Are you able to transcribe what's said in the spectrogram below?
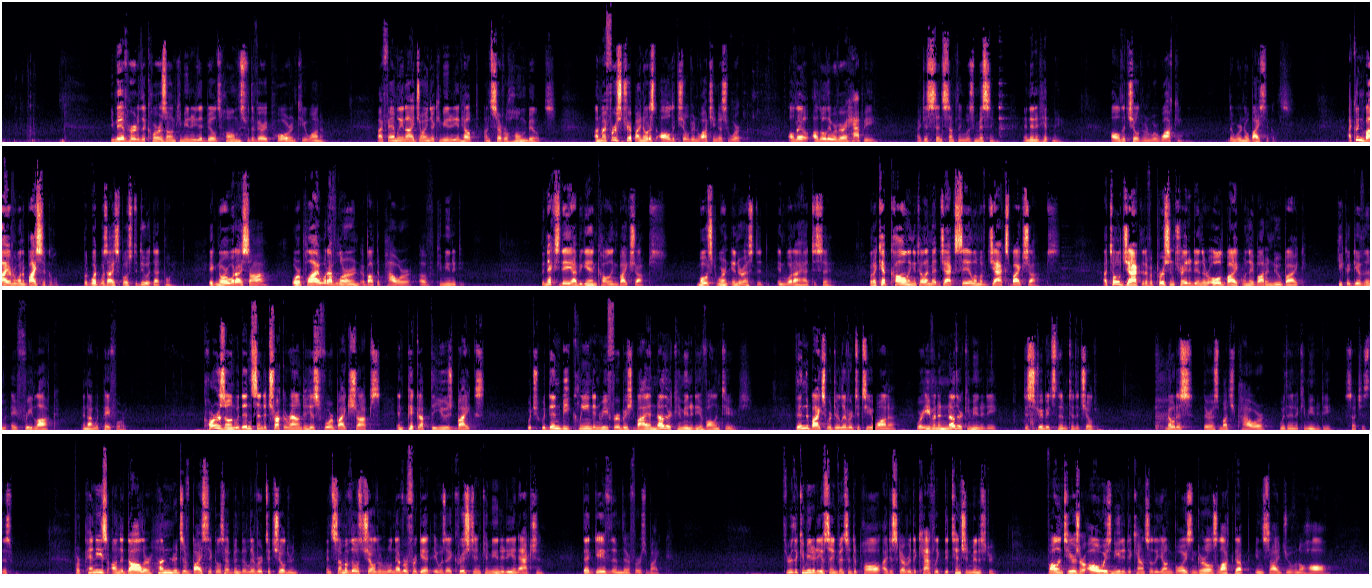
You may have heard of the Corazon community that builds homes for the very poor in Tijuana. My family and I joined their community and helped on several home builds. On my first trip, I noticed all the children watching us work. Although, although they were very happy, I just sensed something was missing, and then it hit me. All the children were walking, there were no bicycles. I couldn't buy everyone a bicycle, but what was I supposed to do at that point? Ignore what I saw or apply what I've learned about the power of community? The next day, I began calling bike shops. Most weren't interested in what I had to say. But I kept calling until I met Jack Salem of Jack's Bike Shops. I told Jack that if a person traded in their old bike when they bought a new bike, he could give them a free lock and I would pay for it. Corazon would then send a truck around to his four bike shops and pick up the used bikes which would then be cleaned and refurbished by another community of volunteers. Then the bikes were delivered to Tijuana, where even another community distributes them to the children. Notice there is much power within a community such as this one. For pennies on the dollar, hundreds of bicycles have been delivered to children, and some of those children will never forget it was a Christian community in action that gave them their first bike. Through the community of St. Vincent de Paul, I discovered the Catholic Detention Ministry. Volunteers are always needed to counsel the young boys and girls locked up inside juvenile hall.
